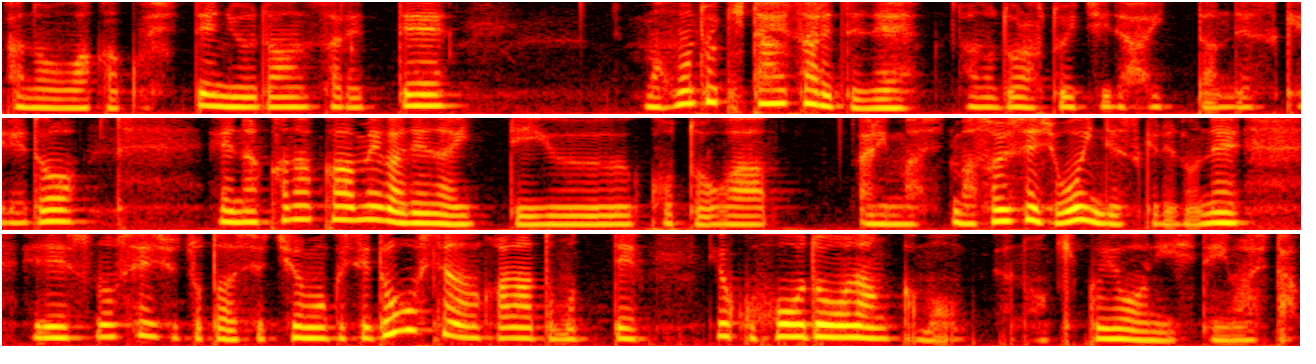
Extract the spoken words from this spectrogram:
あの、若くして入団されて、まあ、本当に期待されてね、あの、ドラフト1位で入ったんですけれど、えなかなか芽が出ないっていうことがありまし、まあそういう選手多いんですけれどね。で、その選手ちょっと私は注目してどうしてなのかなと思って、よく報道なんかもあの聞くようにしていました。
